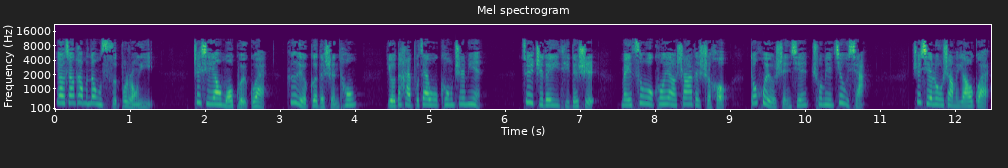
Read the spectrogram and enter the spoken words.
要将他们弄死不容易。这些妖魔鬼怪各有各的神通，有的还不在悟空之面。最值得一提的是，每次悟空要杀的时候，都会有神仙出面救下。这些路上的妖怪。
